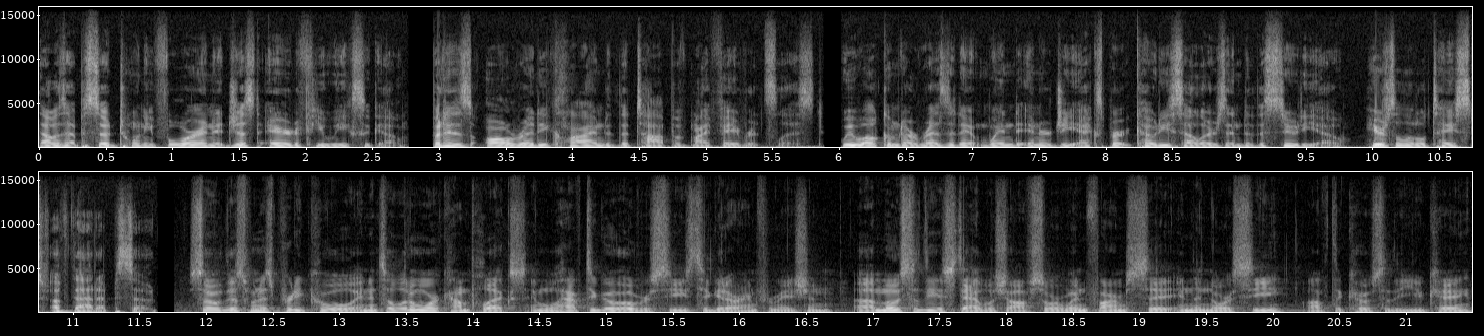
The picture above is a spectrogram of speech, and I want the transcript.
That was episode 24, and it just aired a few weeks ago. But it has already climbed to the top of my favorites list. We welcomed our resident wind energy expert, Cody Sellers, into the studio. Here's a little taste of that episode. So this one is pretty cool, and it's a little more complex, and we'll have to go overseas to get our information. Uh, most of the established offshore wind farms sit in the North Sea off the coast of the UK,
